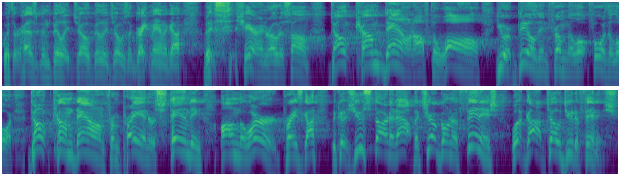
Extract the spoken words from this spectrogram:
with her husband Billy Joe. Billy Joe was a great man of God. But Sharon wrote a song, Don't come down off the wall you are building from the for the Lord. Don't come down from praying or standing on the word, praise God, because you started out, but you're going to finish what God told you to finish.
